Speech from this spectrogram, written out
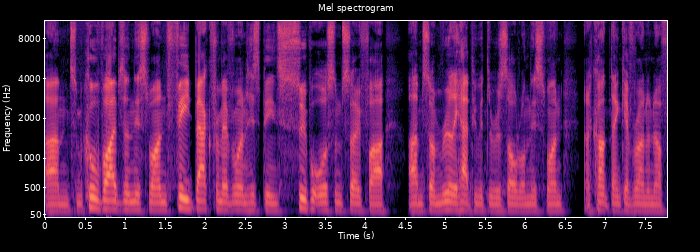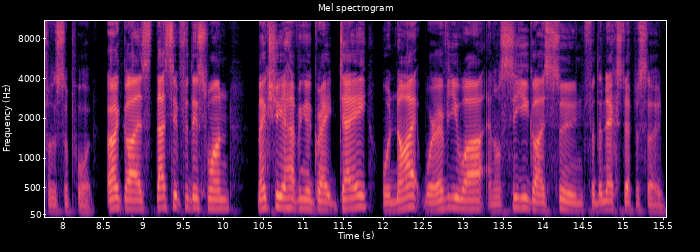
Um, some cool vibes on this one. Feedback from everyone has been super awesome so far. Um, so I'm really happy with the result on this one. And I can't thank everyone enough for the support. All right, guys, that's it for this one. Make sure you're having a great day or night wherever you are, and I'll see you guys soon for the next episode.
